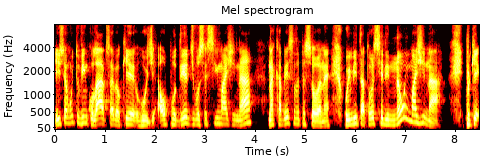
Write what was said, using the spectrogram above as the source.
Isso é muito vinculado, sabe ao que, Rude? Ao poder de você se imaginar na cabeça da pessoa, né? O imitador, se ele não imaginar, porque,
